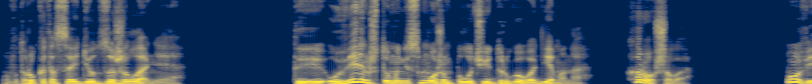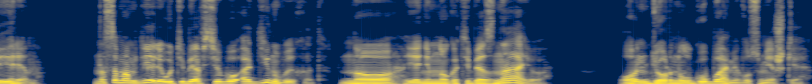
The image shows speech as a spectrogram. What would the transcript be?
Вдруг это сойдет за желание. Ты уверен, что мы не сможем получить другого демона? Хорошего. Уверен. На самом деле у тебя всего один выход, но я немного тебя знаю. Он дернул губами в усмешке.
